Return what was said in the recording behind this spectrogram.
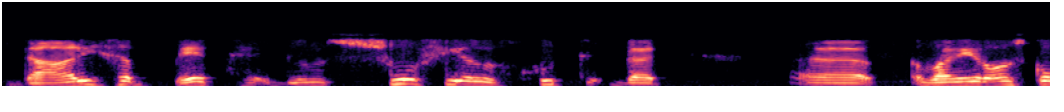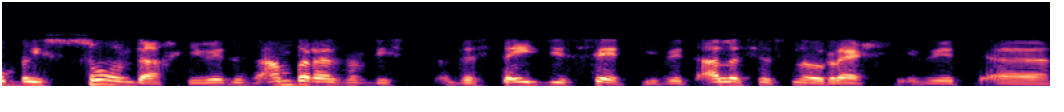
daardie gebed doen soveel goed dat uh wanneer ons kom by Sondag, jy weet, is amper asof die the stage is set. Jy weet alles is nou reg. Jy weet uh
